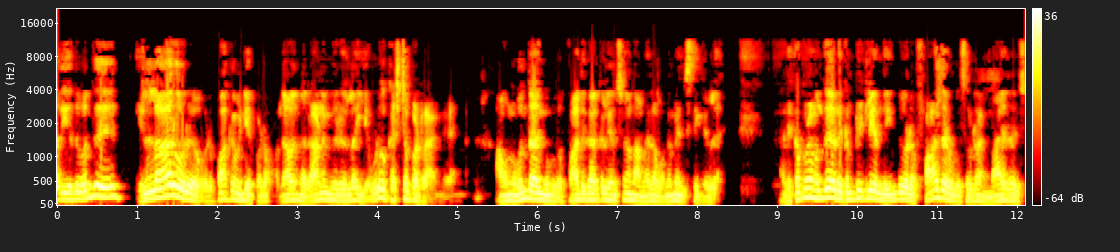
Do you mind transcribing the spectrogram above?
அது இது வந்து எல்லாரும் ஒரு ஒரு பார்க்க வேண்டிய படம். அதாவது இந்த ராணுவ வீரர்லாம் எவ்வளோ கஷ்டப்படுறாங்க. அவங்க வந்து அங்க பாதுகாக்கலன்னு சொன்னா நான் மேல ஒண்ணுமே மிஸ்டேக் இல்லை. அதுக்கப்புறம் வந்து அது கம்ப்ளீட்லி அந்த இந்துவோட ஃபாதர் அவங்க சொல்றாங்க மாதராஜ்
